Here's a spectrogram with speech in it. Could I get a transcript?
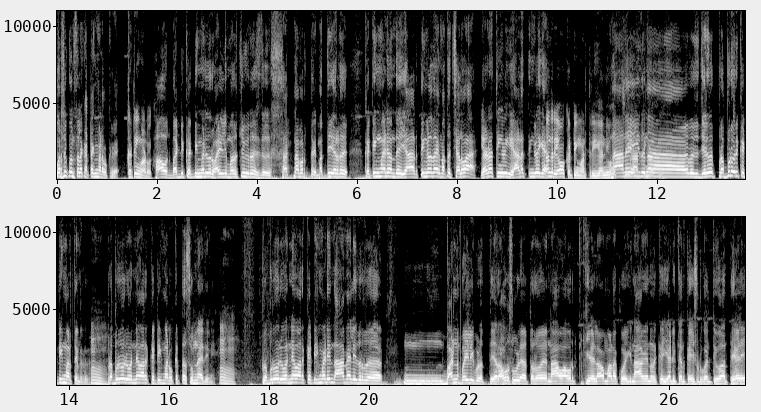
ವರ್ಷಕ್ಕೊಂದ್ಸಲ ಕಟ್ಟಂಗ್ ಮಾಡ್ಬೇಕ್ರಿ. ಕಟಿಂಗ್ ಮಾಡ್ಬೇಕು. ಹೌದು ಬಡ್ಡಿ ಕಟ್ಟಿಂಗ್ ಮಾಡಿದ್ರೆ ಹಳ್ಳಿ ಮರಚುಗಿರ ಸಟ್ನ ಬರ್ತ್ರಿ. ಮತ್ತೆ ಎರಡು ಕಟಿಂಗ್ ಮಾಡಿ ಒಂದು ಎರಡು ತಿಂಗಳದಾಗ ಮತ್ತೆ ಚಲವ ಎರಡ ತಿಂಗಳಿಗೆ? ಎರಡ ತಿಂಗಳಿಗೆ. ಅಂದ್ರೆ ಯಾವಾಗ ಕಟಿಂಗ್ ಮಾಡ್ತೀರಿ? ಈಗ ನೀವು ನಾನು ಇದನ್ನ ಜನವರಿ ಫೆಬ್ರವರಿ ಕಟಿಂಗ್ ಮಾಡ್ತೇನೆ ರೀ. ಫೆಬ್ರವರಿ ಒಂದನೇ ವಾರ ಕಟಿಂಗ್ ಮಾಡ್ಬೇಕಂತ ಸುಮ್ಮನೆ ಇದೀನಿ. ಫೆಬ್ರವರಿ ಒಂದನೇ ವಾರ ಕಟಿಂಗ್ ಮಾಡಿಂದ ಆಮೇಲೆ ಇದ್ರ ಬಣ್ಣ ಬೈಲಿಗೆ ಬೀಳುತ್ತೆ. ಅವ್ರು ಸುಳ್ಳು ಹೇಳ್ತಾರೋ ನಾವು ಅವ್ರ ಕೇಳಿ ನಾವು ಮಾಡಕ್ಕೆ ಹೋಗಿ ನಾವೇನಾರು ಕೈ ಅಡಿಕೆಂದು ಕೈ ಸುಡ್ಕೊಂತೀವ ಅಂತ ಹೇಳಿ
